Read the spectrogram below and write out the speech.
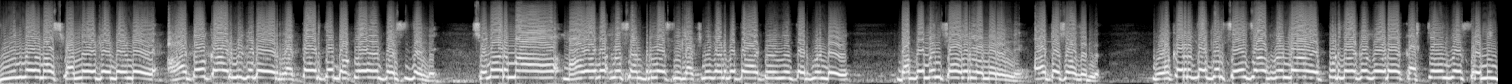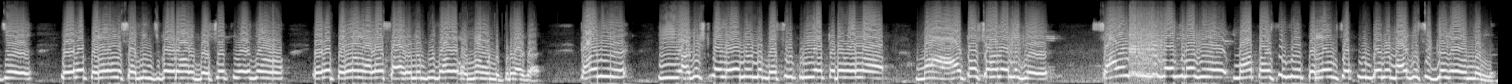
దీని మీద నా స్పందన ఏంటంటే ఆటో కార్మికుడు రెక్కాడితో బొక్కలేని పరిస్థితి అండి. సుమారు మా మావాపట్నం సెంటర్లో శ్రీ లక్ష్మీ గణపతి ఆటో యూనియన్ తరపు నుండి డెబ్బై మంది సోదరులు ఉన్నారండి. ఆటో సోదరులు. ఒకరి దగ్గర చేయి చాపకుండా ఎప్పుడు దాకా కూడా కష్టంగా శ్రమించి ఏదో పిల్లల్ని చదివించుకోవడం వాళ్ళ భవిష్యత్తు కోసం ఏదో పిల్లలు అలా సాగనింపుగా ఉన్నామండి ఇప్పుడు దాకా కానీ ఈ ఆగస్టు పదిహేను నుండి బస్సులు ఫ్రీ ఎక్కడం వల్ల మా ఆటో సోదరులకి సాయంత్రం రోజులకి మా పరిస్థితి పిల్లలకు చెప్పుకుంటేనే మాకు సిగ్గుగా ఉందండి.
